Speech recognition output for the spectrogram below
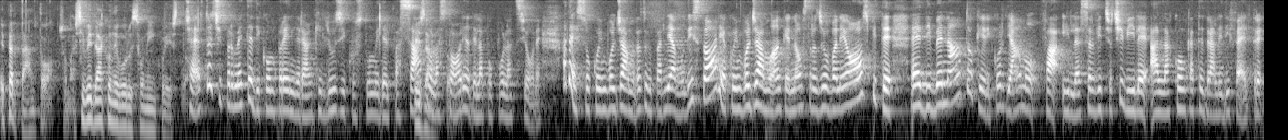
e pertanto insomma, si vede anche un'evoluzione in questo. Certo e ci permette di comprendere anche gli usi e i costumi del passato, esatto. la storia della popolazione. Adesso coinvolgiamo, dato che parliamo di storia, coinvolgiamo anche il nostro giovane ospite Eddie Benato che ricordiamo fa il servizio civile alla Concattedrale di Feltre.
